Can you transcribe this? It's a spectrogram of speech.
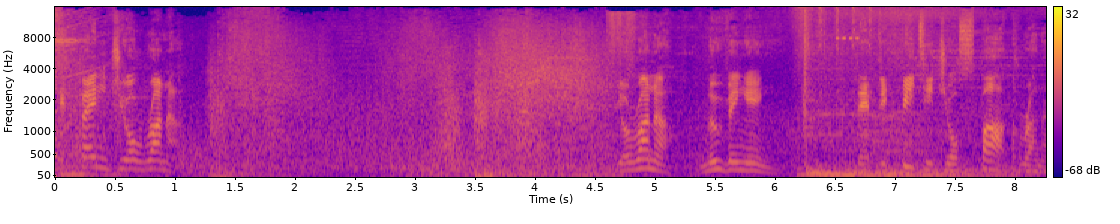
Defend your runner. runner moving in. They've defeated your spark runner.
